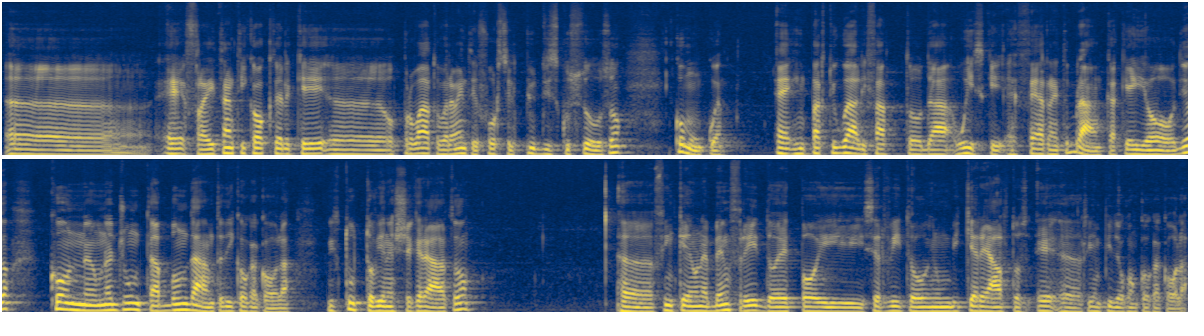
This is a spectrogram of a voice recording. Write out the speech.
è fra i tanti cocktail che ho provato veramente forse il più disgustoso. Comunque, è in parti uguali fatto da whisky e Fernet Branca, che io odio, con un'aggiunta abbondante di Coca-Cola. Il tutto viene shakerato uh, finché non è ben freddo e poi servito in un bicchiere alto e uh, riempito con Coca-Cola.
